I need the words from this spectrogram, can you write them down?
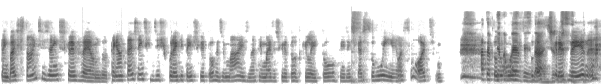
Tem bastante gente escrevendo. Tem até gente que diz por aí que tem escritor demais, né? Tem mais escritor do que leitor. Tem gente que acha isso ruim. Eu acho ótimo. Até porque todo não é verdade, né? escrever, né?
